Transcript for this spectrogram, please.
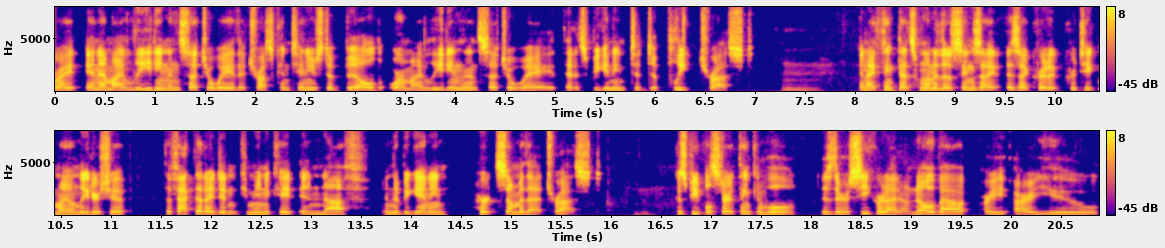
Right? And am I leading in such a way that trust continues to build, or am I leading in such a way that it's beginning to deplete trust? Hmm. And I think that's one of those things I, as I crit- critique my own leadership, the fact that I didn't communicate enough in the beginning hurt some of that trust. Hmm. Because people start thinking, well, is there a secret I don't know about? Are you, are you,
